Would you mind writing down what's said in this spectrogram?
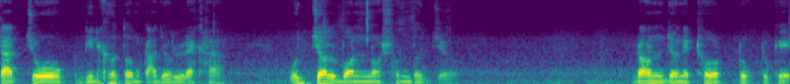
তার চোখ, দীর্ঘতম কাজল রেখা, উজ্জ্বল বর্ণ সৌন্দর্য। রঞ্জনে ঠোঁট টুকটুকে,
